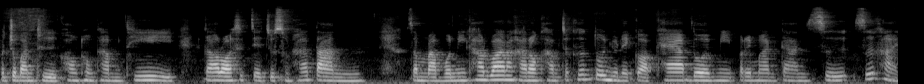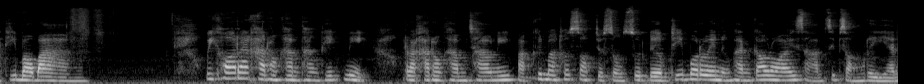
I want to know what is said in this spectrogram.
ปัจจุบันถือคองทองคำที่ 917.05 ตันสำหรับวันนี้คาดว่าราคาทองคำจะเคลื่อนตัวอยู่ในกรอบแคบ โดยมีปริมาณการซื้อซื้อขายที่เบาบาง วิเคราะห์ราคาทองคำทางเทคนิค ราคาทองคำเช้านี้ปรับขึ้นมาทดสอบจุดสูงสุดเดิมที่บริเวณ 1,932 เหรียญ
